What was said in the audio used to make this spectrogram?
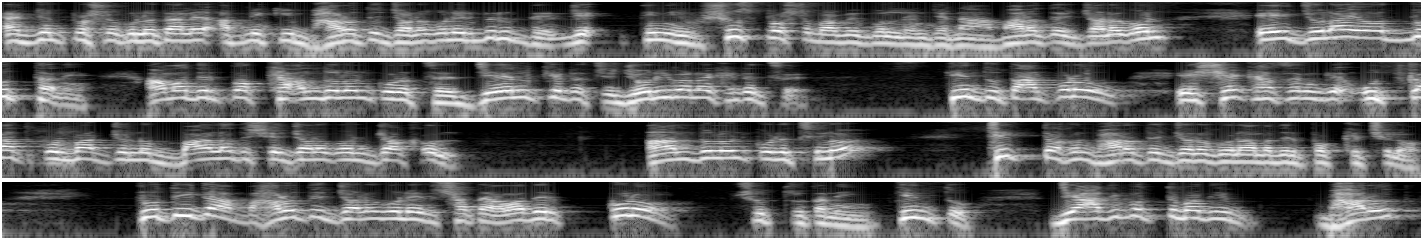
একজন প্রশ্ন করল, তাহলে আপনি কি ভারতের জনগণের বিরুদ্ধে? যে তিনি সুস্পষ্টভাবে বললেন যে, না, ভারতের জনগণ এই জুলাই অভ্যুত্থানে আমাদের পক্ষে আন্দোলন করেছে, জেল কেটেছে জরিমানা খেটেছে। কিন্তু তারপরেও এই শেখ হাসানকে উৎখাত করবার জন্য বাংলাদেশের জনগণ যখন আন্দোলন করেছিল, ঠিক তখন ভারতের জনগণ আমাদের পক্ষে ছিল। প্রতিটা ভারতের জনগণের সাথে আমাদের কোনো শত্রুতা নেই। কিন্তু যে আধিপত্যবাদী ভারত,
